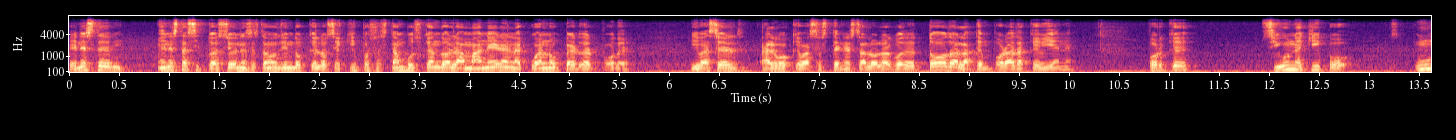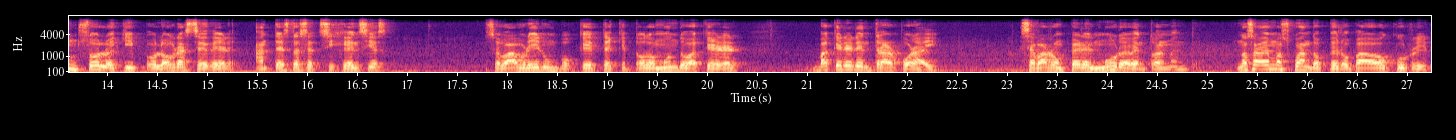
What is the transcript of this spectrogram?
En, este, en estas situaciones estamos viendo que los equipos están buscando la manera en la cual no perder poder. Y va a ser algo que va a sostenerse a lo largo de toda la temporada que viene. Porque si un equipo, un solo equipo logra ceder ante estas exigencias, se va a abrir un boquete que todo mundo va a querer, va a querer entrar por ahí. se va a romper el muro eventualmente. No sabemos cuándo, pero va a ocurrir.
